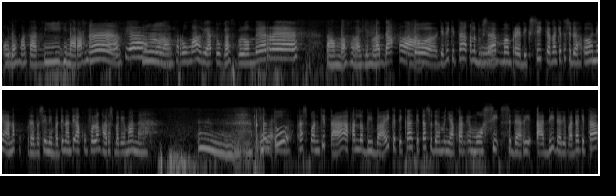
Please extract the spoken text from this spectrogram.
udah mah tadi dimarahin Ah, terus ya, hmm. pulang ke rumah lihat tugas belum beres, tambah lagi meledak lah. betul jadi kita akan lebih bisa Iya. memprediksi karena kita sudah oh nih anak udah bersini berarti nanti aku pulang harus bagaimana Hmm. iya, tentu iya. respon kita akan lebih baik ketika kita sudah menyiapkan emosi sedari tadi daripada kita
